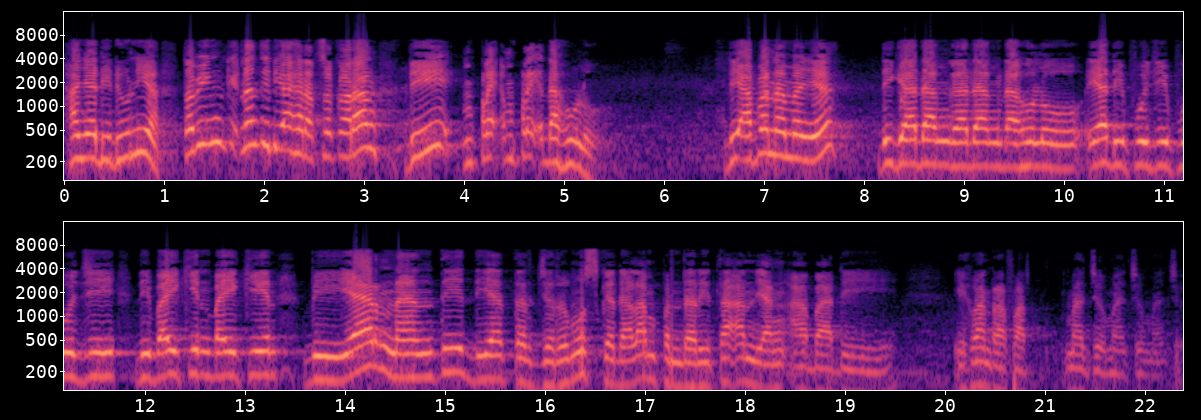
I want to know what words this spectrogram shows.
hanya di dunia, tapi nanti di akhirat sekarang di emplek-emplek dahulu. Di apa namanya? digadang-gadang dahulu, ya dipuji-puji, dibaikin-baikin, biar nanti dia terjerumus ke dalam penderitaan yang abadi. Ikhwan Rafat, maju, maju, maju.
